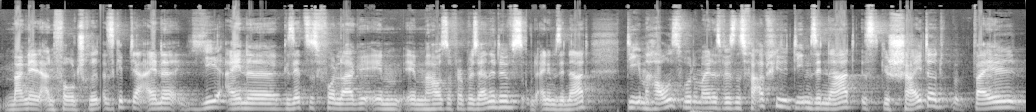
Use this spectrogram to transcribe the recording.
Mangel an Fortschritt. Es gibt ja eine, je eine Gesetzesvorlage im, im House of Representatives und einem Senat. Die im Haus wurde meines Wissens verabschiedet, die im Senat ist gescheitert, weil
